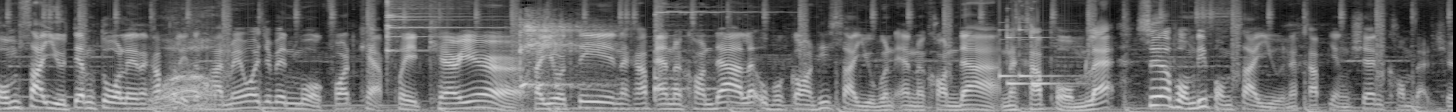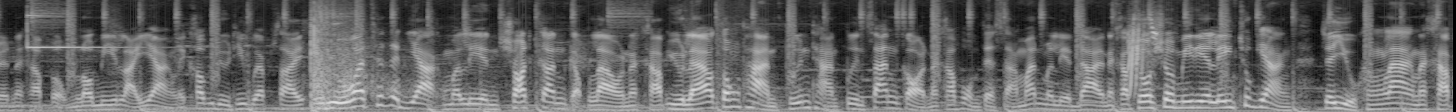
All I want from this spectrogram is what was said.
ผมใส่อยู่เต็มตัวเลยนะครับ ผลิตภัณฑ์ไม่ว่าจะเป็นหมวก Ford Cap Plate Carrier Coyote นะครับ Anaconda และอุปกรณ์ที่ใส่อยู่บน Anaconda นะครับผมและเสื้อผมที่ผมใส่อยู่นะครับ อย่างเช่น Combat Shirt นะครับผมเรามีหลายอย่างเลยเข้าไปดูที่เว็บไซต์ หรือว่าถ้าเกิดอยากมาเรียน shotgun กับเรานะครับ อยู่แล้วต้องผ่านพื้นฐานปืนสั้นก่อนนะครับผมแต่สามารถมาเรียนได้นะครับ social media link ทุกอย่างจะอยู่ข้างล่างนะครับ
